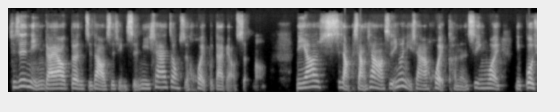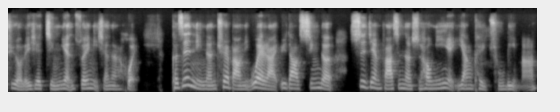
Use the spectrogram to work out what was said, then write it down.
其实你应该要更知道的事情是，你现在纵使会不代表什么。你要想想象的是，因为你现在会，可能是因为你过去有了一些经验，所以你现在会。可是你能确保你未来遇到新的事件发生的时候，你也一样可以处理吗？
